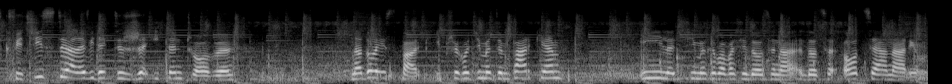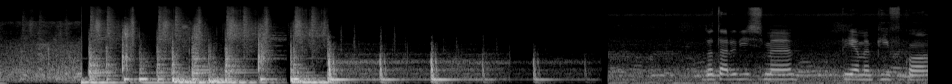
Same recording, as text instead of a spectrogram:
Most kwiecisty, ale widać też, że i tęczowy. Na dole jest park i przechodzimy tym parkiem i lecimy chyba właśnie do, do oce, oceanarium. Dotarliśmy, pijemy piwko.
